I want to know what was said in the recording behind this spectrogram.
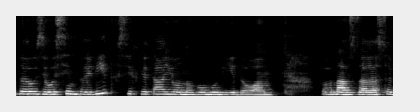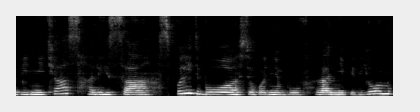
Друзі, усім привіт! Всіх вітаю у новому відео. В нас зараз обідній час. Аліса спить, бо сьогодні був ранній підйом. Е,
